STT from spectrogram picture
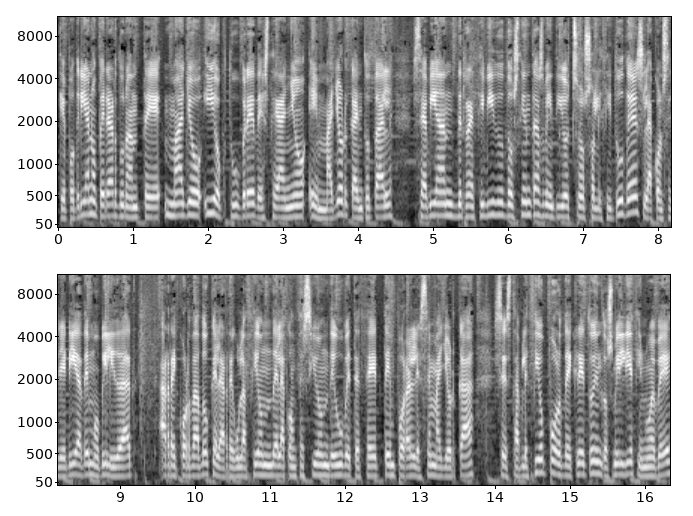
que podrían operar durante mayo y octubre de este año en Mallorca. En total se habían recibido 228 solicitudes. La Consellería de Movilidad ha recordado que la regulación de la concesión de VTC temporales en Mallorca se estableció por decreto en 2019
